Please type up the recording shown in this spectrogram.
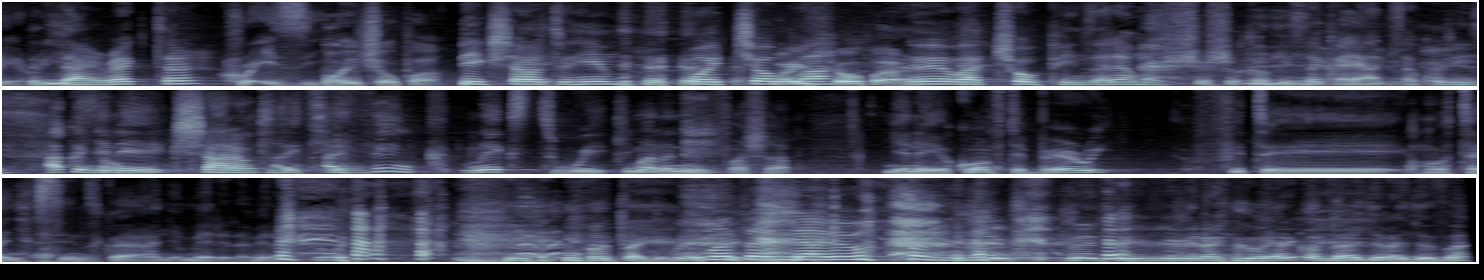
Nkotanyi the director. Crazy. Boy chopper. Big shout out to him. Boy chopper. Chopper. niwe wachopinze ariya mashusho kabisa kayatsa kuri ariko so big shout out to the I, team. I think next week imana nimfasha nyeneye kuba mfite berry mfite inkotanyi sinzi ko yanyemerera biragoye Nkotanyi muri interview biragoye ariko nzagerageza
